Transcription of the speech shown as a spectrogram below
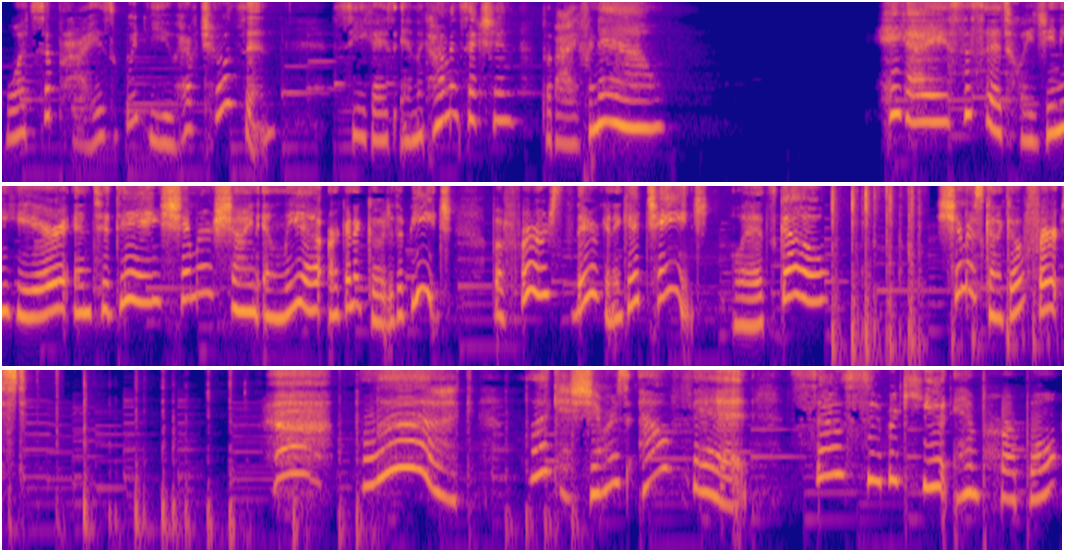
what surprise would you have chosen? See you guys in the comment section. Bye-bye for now. Hey guys, this is Toy Genie here, and today Shimmer, Shine, and Leah are gonna go to the beach. But first, they're gonna get changed. Let's go! Shimmer's gonna go first. Look! Look at Shimmer's outfit! So super cute and purple.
